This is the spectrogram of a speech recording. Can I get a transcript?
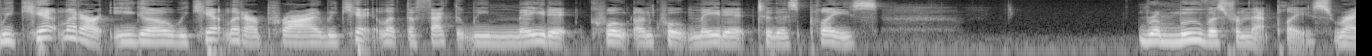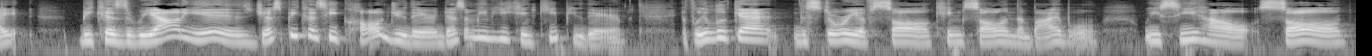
we can't let our ego, we can't let our pride, we can't let the fact that we made it, quote unquote, made it to this place remove us from that place, right? Because the reality is, just because he called you there doesn't mean he can keep you there. If we look at the story of Saul, King Saul in the Bible, we see how Saul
